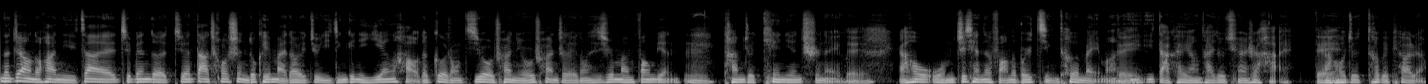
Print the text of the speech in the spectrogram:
那这样的话，你在这边的这些大超市，你都可以买到就已经给你腌好的各种鸡肉串、牛肉串之类的东西，其实蛮方便的。嗯。他们就天天吃那个。对。然后我们之前的房子不是景特美嘛？对。一一打开阳台就全是海。然后就特别漂亮。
